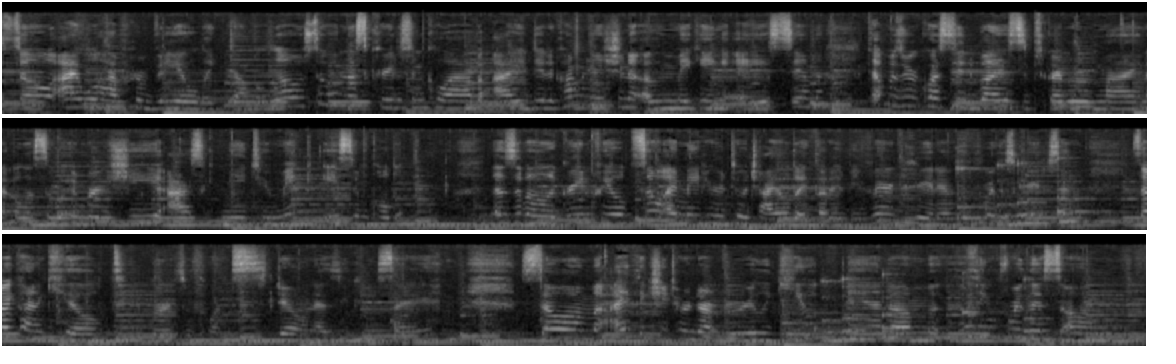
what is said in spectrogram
so I will have her video linked down below. So in this Create a Sim collab, I did a combination of making a sim that was requested by a subscriber of mine, Alyssa Wittenberg. She asked me to make a sim called Isabella Greenfield, so I made her into a child. I thought it'd be very creative for this Create a Sim, so I kind of killed two birds with one stone, as you can say. So um, I think she turned out really cute, and um, the theme for this um,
